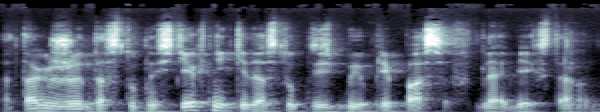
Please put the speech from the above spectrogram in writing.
А также доступность техники, доступность боеприпасов для обеих сторон.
